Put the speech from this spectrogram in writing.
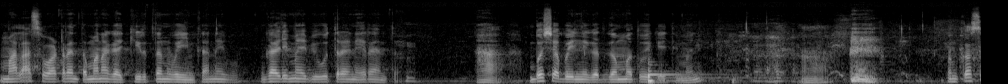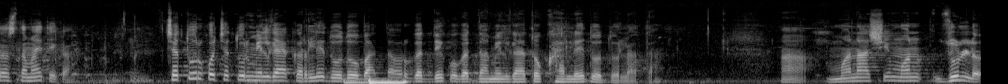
मला असं वाटलं राहीन तर म्हणा काय कीर्तन होईन का नाही गाडी माय बी उतराय नाही राहीन तर हां. बशा बैल निघत गंमत होई काय ती म्हणे? हां. पण कसं असतं माहिती आहे का? चतुर को चतुर मिल गया कर ले दो दो बाता और गद्दे को गद्दा मिल गया तो खा ले दो दो लाता। हां मनाशी मन जुळलं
